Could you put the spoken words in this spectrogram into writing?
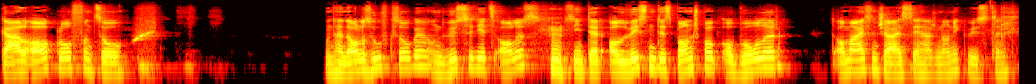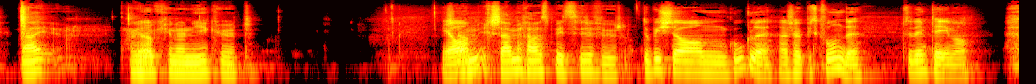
geil angelaufen und so und haben alles aufgesogen und wissen jetzt alles? Sind der allwissende Spongebob, obwohl er die Ameisenscheiße hast du noch nicht gewusst? He? Nein, habe Ja. ich wirklich noch nie gehört. Ja. Ich schäme mich auch ein bisschen dafür. Du bist da am googlen. Hast du etwas gefunden zu dem Thema?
